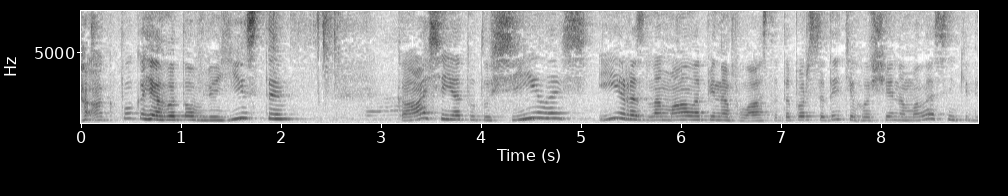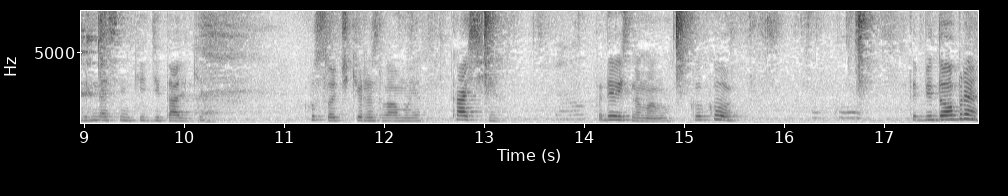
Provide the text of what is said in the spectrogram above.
Так, поки я готовлю їсти, Касія тут усілась і розламала пінопласт. Тепер сидить його ще на малесенькі, дрібнесенькі детальки. Кусочки розламує. Касія, подивись на маму. Ку-ку. Тобі добре?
